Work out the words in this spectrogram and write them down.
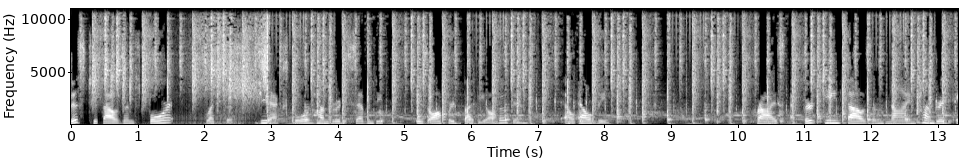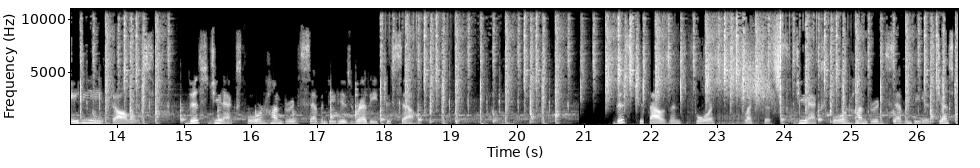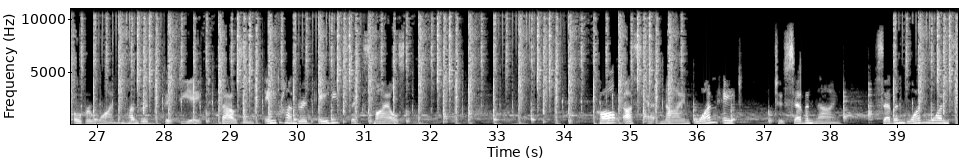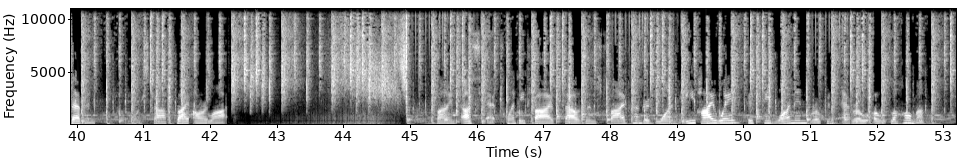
This 2004 Lexus GX 470 is offered by the Auto Bin LLC. Price at $13,988. This GX 470 is ready to sell. This 2004 Lexus GX 470 is just over 158,886 miles. Call us at 918-279-7117 or stop by our lot. Find us at 25501 E Highway 51 in Broken Arrow, Oklahoma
